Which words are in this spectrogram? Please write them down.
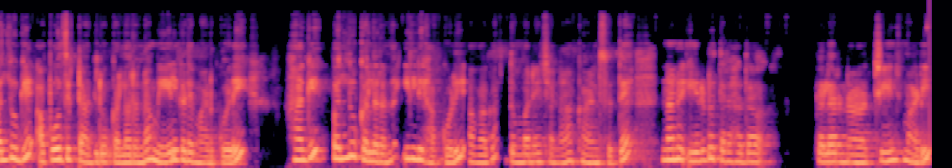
ಪಲ್ಲುಗೆ ಅಪೋಸಿಟ್ ಆಗಿರೋ ಕಲರನ್ನು ಮೇಲ್ಗಡೆ ಮಾಡ್ಕೊಳ್ಳಿ. ಹಾಗೆ ಪಲ್ಲು ಕಲರನ್ನು ಇಲ್ಲಿ ಹಾಕ್ಕೊಳ್ಳಿ ಆವಾಗ ತುಂಬಾ ಚೆನ್ನಾಗಿ ಕಾಣಿಸುತ್ತೆ. ನಾನು ಎರಡು ತರಹದ ಕಲರ್ನ ಚೇಂಜ್ ಮಾಡಿ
